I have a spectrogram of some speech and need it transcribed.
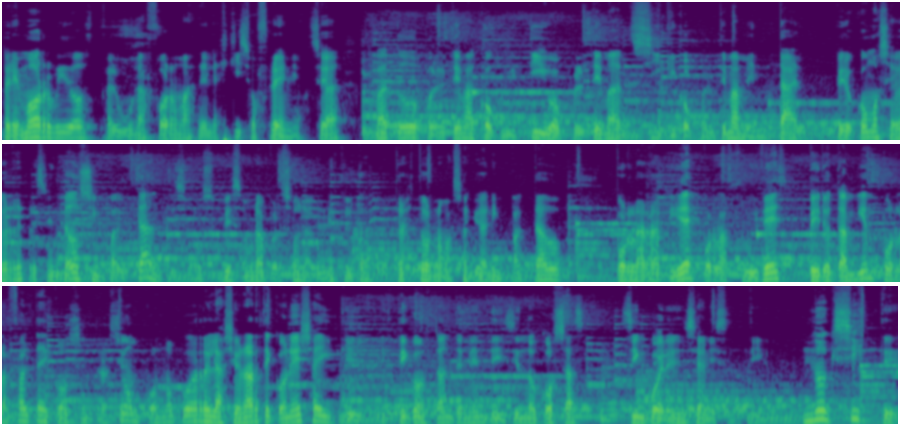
premórbidos de algunas formas de la esquizofrenia. O sea, va todo por el tema cognitivo, por el tema psíquico, por el tema mental. Pero cómo se ve representado es impactante. Si vos ves a una persona con este trastorno vas a quedar impactado por la rapidez, por la fluidez, pero también por la falta de concentración, por no poder relacionarte con ella y que esté constantemente diciendo cosas sin coherencia ni sentido. No existe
